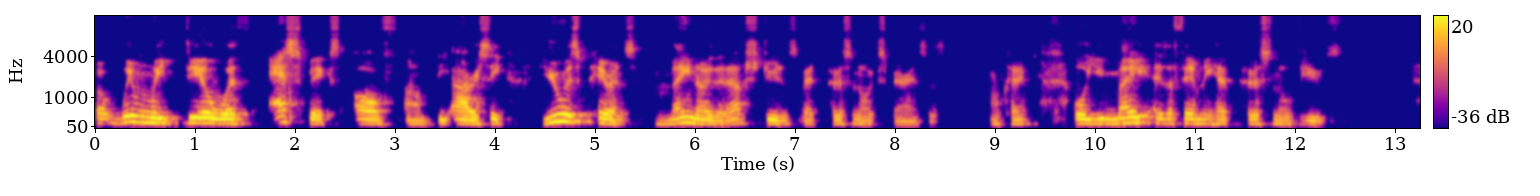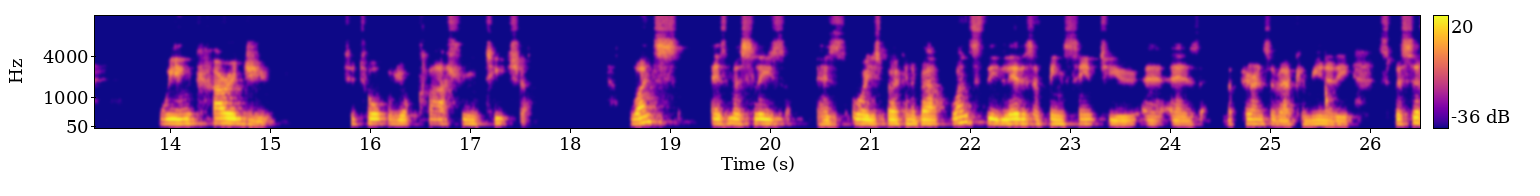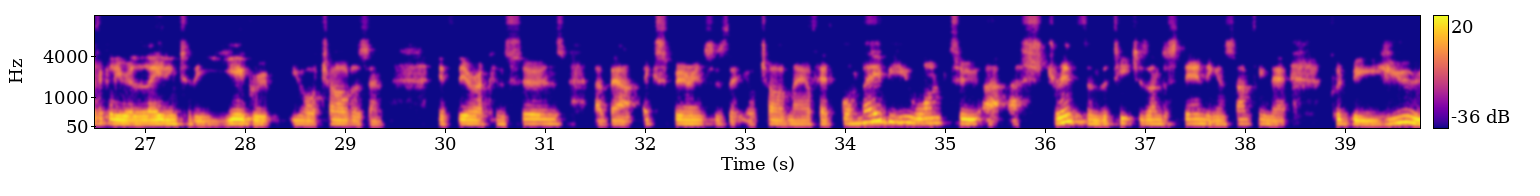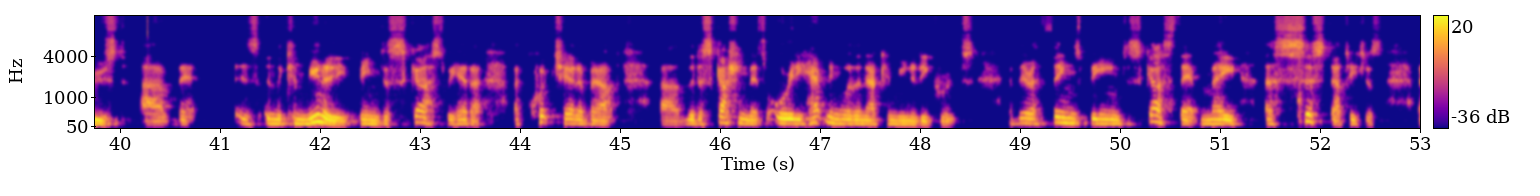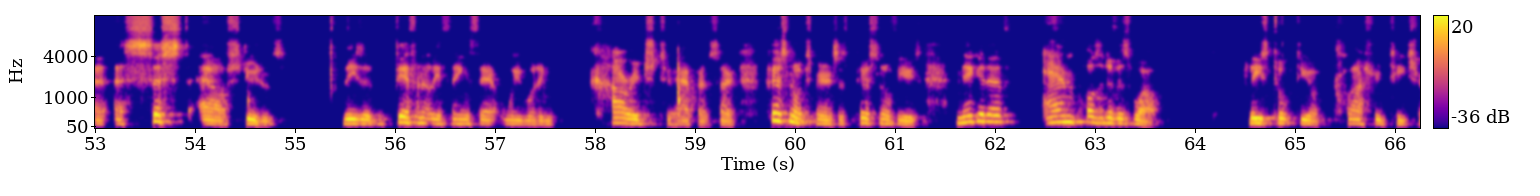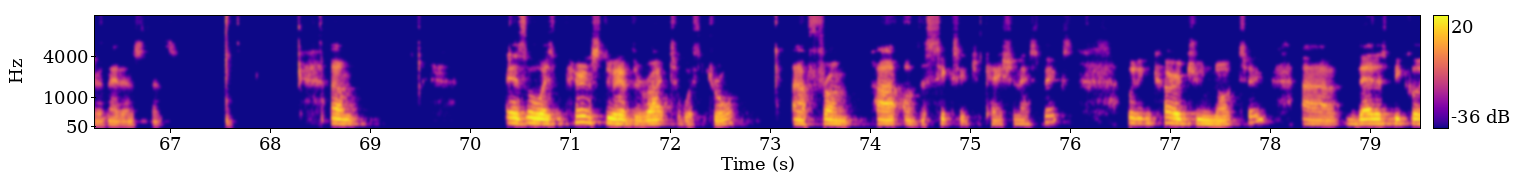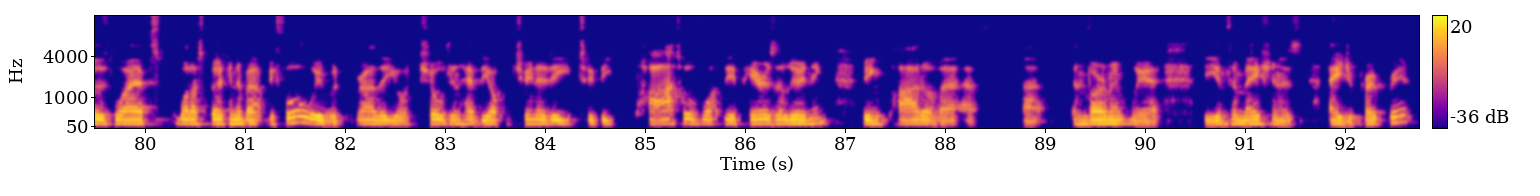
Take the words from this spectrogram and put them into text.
But when we deal with aspects of um, the RSE. You, as parents, may know that our students have had personal experiences, okay? Or you may, as a family, have personal views. We encourage you to talk with your classroom teacher. Once, as Ms. Lees has already spoken about, once the letters have been sent to you as the parents of our community, specifically relating to the year group your child is in, if there are concerns about experiences that your child may have had, or maybe you want to uh, uh, strengthen the teacher's understanding in something that could be used uh, that is in the community being discussed. We had a, a quick chat about uh, the discussion that's already happening within our community groups. If there are things being discussed that may assist our teachers, uh, assist our students, these are definitely things that we would encourage to happen. So personal experiences, personal views, negative and positive as well. Please talk to your classroom teacher in that instance. Um, as always, parents do have the right to withdraw uh, from part of the sex education aspects. Would encourage you not to. Uh, that is because why I've, what I've spoken about before. We would rather your children have the opportunity to be part of what their peers are learning, being part of a, a, a environment where the information is age appropriate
